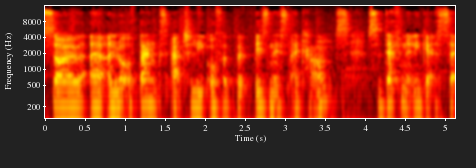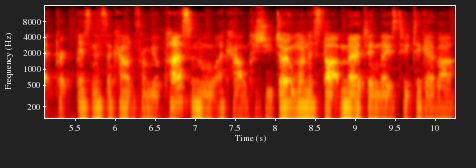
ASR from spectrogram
So uh, a lot of banks actually offer business accounts. So definitely get a separate business account from your personal account because you don't want to start merging those two together.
